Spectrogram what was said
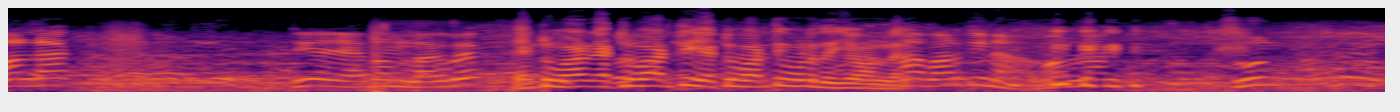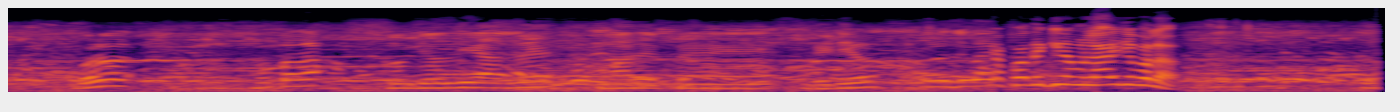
ওয়ান লাখ ঠিক আছে একদম লাগবে। একটু একটু বাড়তি একটু বাড়তি বলে দিই অনলাইন না বাড়তি না শুন বলো খুব জলদি আসবে তোমাদের ভিডিও পথে কীরকম লাগছে বলো? তো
